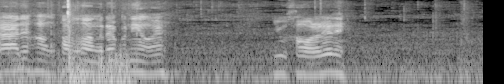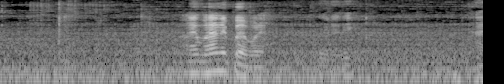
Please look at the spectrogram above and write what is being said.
ได้ได้ห้องเผาห้องก็ได้ปะเนี่ยเว้ยอยู่เขาแล้วได้เลยอันนี้บ้านได้เปิดป่ะเนี่ยเปิดเลยดิใช่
